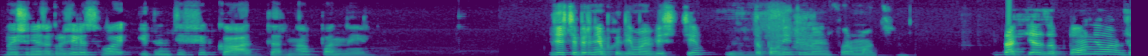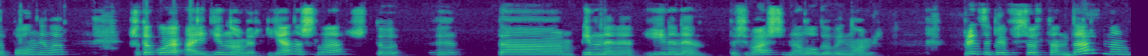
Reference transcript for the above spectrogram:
Вы еще не загрузили свой идентификатор на панель. Здесь теперь необходимо ввести дополнительную информацию. Так, я запомнила, заполнила. Что такое ID номер? Я нашла, что это ИНН, то есть ваш налоговый номер. В принципе, все стандартно.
